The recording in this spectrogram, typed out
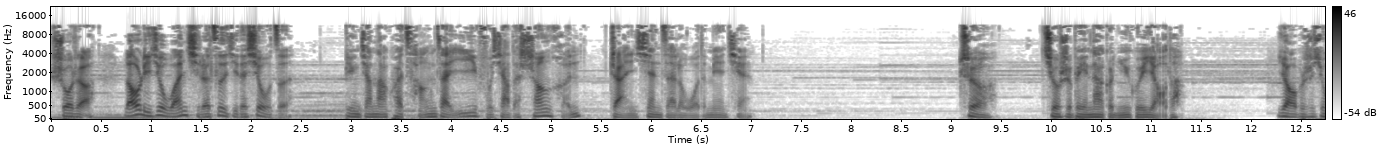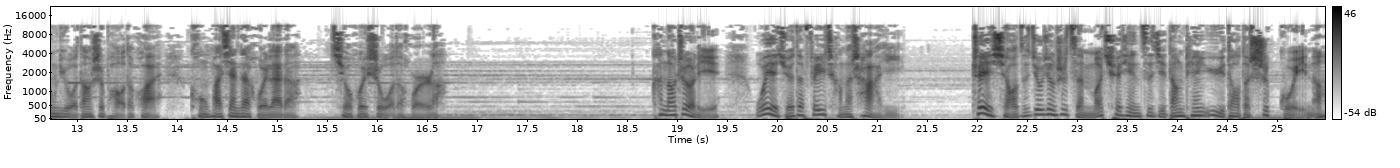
说着，老李就挽起了自己的袖子，并将那块藏在衣服下的伤痕展现在了我的面前。这，就是被那个女鬼咬的。要不是兄弟我当时跑得快，恐怕现在回来的就会是我的魂儿了。看到这里，我也觉得非常的诧异，这小子究竟是怎么确信自己当天遇到的是鬼呢？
